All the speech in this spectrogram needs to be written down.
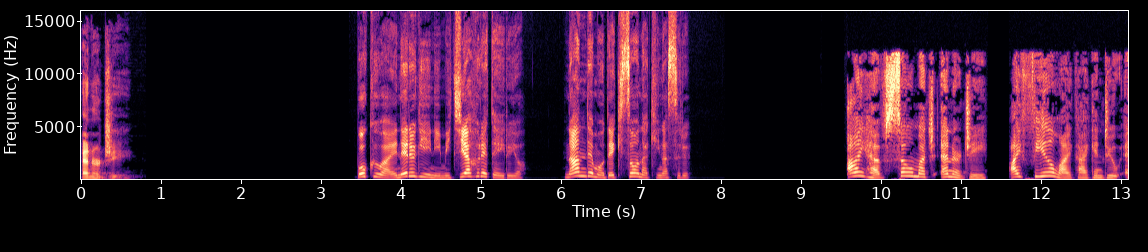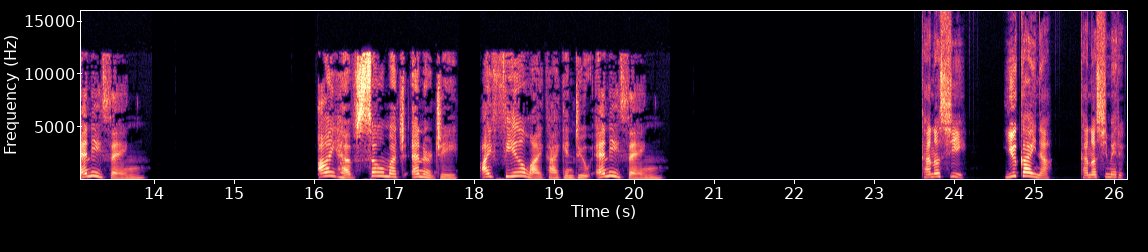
energy, ー僕はエネルギーに満ち溢れているよ何でもできそうな気がする I have so much energy. I feel like I can do anything. I have so much energy. I feel like I can do anything. 楽しい、愉快な、楽しめる。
